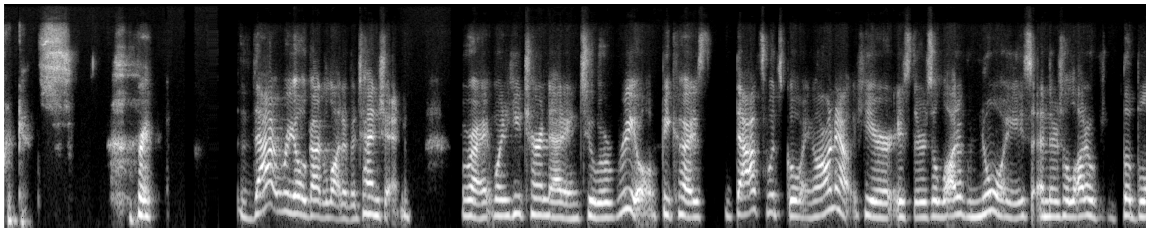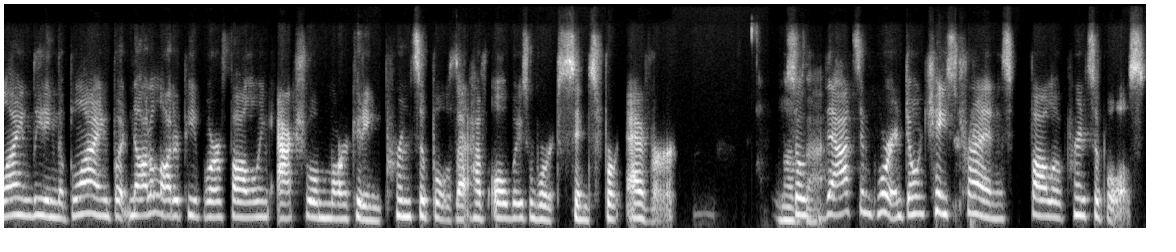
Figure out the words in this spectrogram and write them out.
crickets. that reel got a lot of attention, right? When he turned that into a reel, because that's what's going on out here is there's a lot of noise and there's a lot of the blind leading the blind, but not a lot of people are following actual marketing principles that have always worked since forever. Love so that. that's important. Don't chase trends, follow principles.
